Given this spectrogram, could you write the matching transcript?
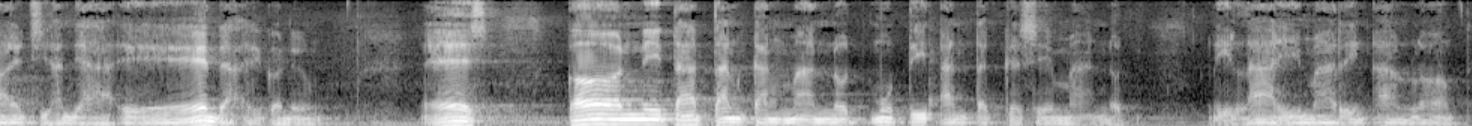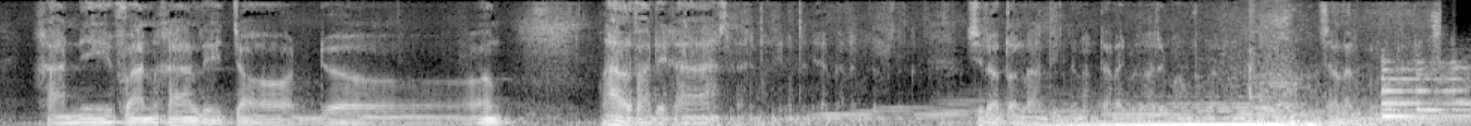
ajian ya endak iku. Wis konitatan kang manut muti antegese manut lillahi maring Allah hanifan khali condong. Al-fatihah ghairil maghdubi alaihim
